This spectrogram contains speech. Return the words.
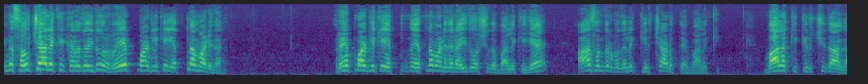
ಇನ್ನು ಶೌಚಾಲಯಕ್ಕೆ ಕರೆದೊಯ್ದು ರೇಪ್ ಮಾಡಲಿಕ್ಕೆ ಯತ್ನ ಮಾಡಿದ್ದಾನೆ. ರೇಪ್ ಮಾಡಲಿಕ್ಕೆ ಯತ್ನ ಯತ್ನ ಮಾಡಿದ್ದಾನೆ ಐದು ವರ್ಷದ ಬಾಲಕಿಗೆ. ಆ ಸಂದರ್ಭದಲ್ಲಿ ಕಿರ್ಚಾಡುತ್ತೆ ಬಾಲಕಿ. ಬಾಲಕಿ ಕಿರ್ಚಿದಾಗ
